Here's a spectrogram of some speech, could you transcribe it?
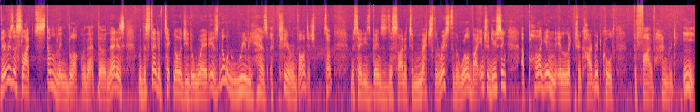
There is a slight stumbling block with that, though, and that is with the state of technology the way it is, no one really has a clear advantage. So, Mercedes Benz has decided to match the rest of the world by introducing a plug in electric hybrid called the 500e.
